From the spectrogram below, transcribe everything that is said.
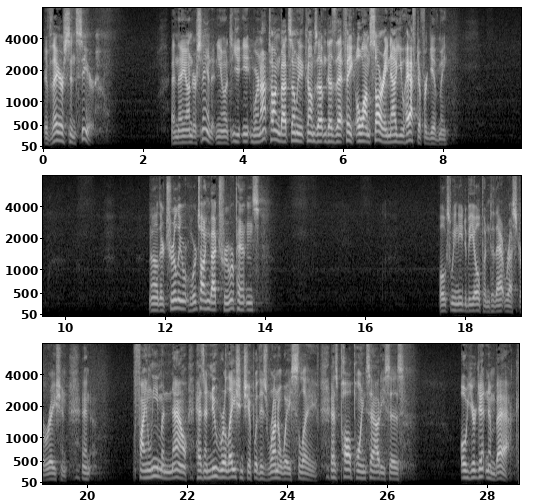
If they are sincere, and they understand it. You know, you, we're not talking about somebody that comes up and does that fake, oh, I'm sorry, now you have to forgive me. No, they're truly, we're talking about true repentance. Folks, we need to be open to that restoration. And Philemon now has a new relationship with his runaway slave. As Paul points out, he says, Oh, you're getting him back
